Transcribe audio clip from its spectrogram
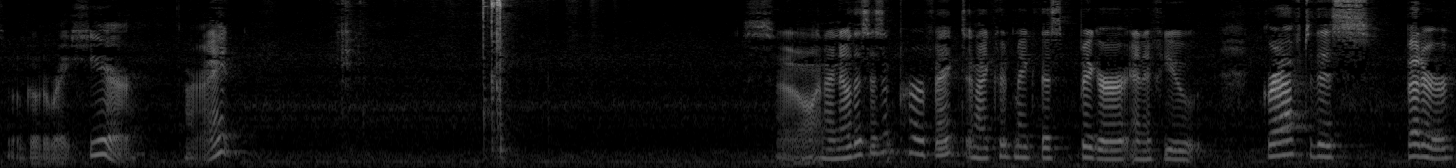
So it'll go to right here. All right. So, and I know this isn't perfect and I could make this bigger and if you graphed this better,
